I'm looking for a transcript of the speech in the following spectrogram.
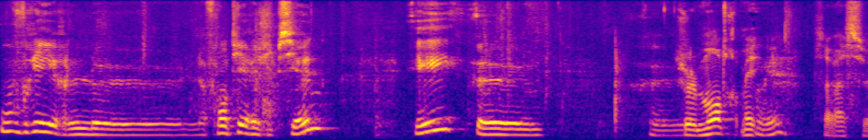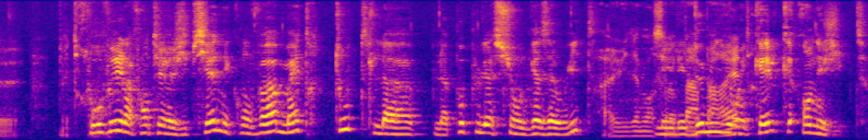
ouvrir la frontière égyptienne et. Euh, je le montre, mais ça va se pour ouvrir la frontière égyptienne et qu'on va mettre toute la, population gazaouite, ah, évidemment, les, 2 millions et quelques, en Égypte,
